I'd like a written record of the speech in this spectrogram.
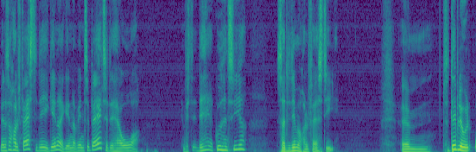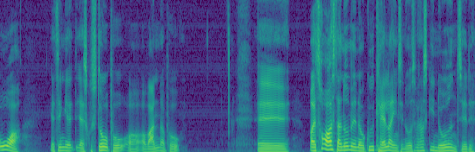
Men så holde fast i det igen og igen og vende tilbage til det her ord. Hvis det er det her Gud han siger, så er det det man holder fast i. Øhm, så det blev et ord, jeg tænkte, jeg, jeg skulle stå på og, og vandre på. Øh, og jeg tror også, der er noget med, når Gud kalder en til noget, så vil han også give nåden til det.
